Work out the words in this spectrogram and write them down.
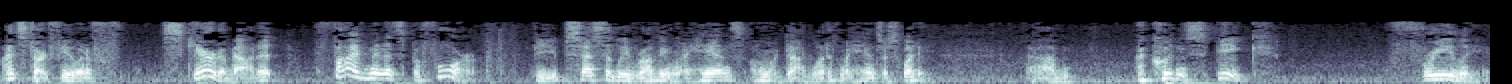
I'd start feeling scared about it five minutes before. Be obsessively rubbing my hands. Oh my God, what if my hands are sweaty? Um, I couldn't speak freely.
